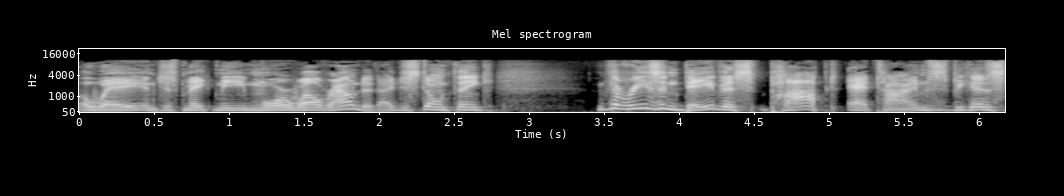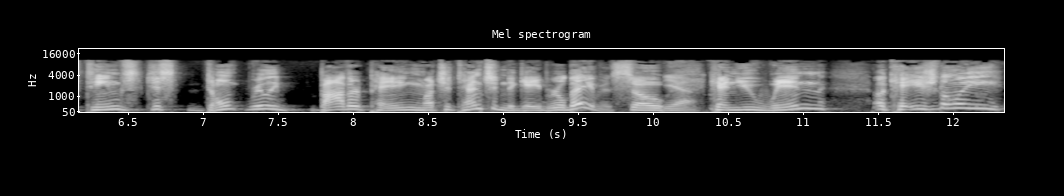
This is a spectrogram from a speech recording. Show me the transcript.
away and just make me more well rounded. I just don't think the reason Davis popped at times is because teams just don't really bother paying much attention to Gabriel Davis. So, Yeah. can you win occasionally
